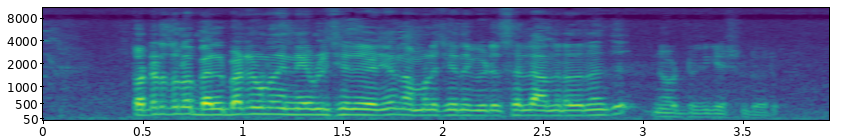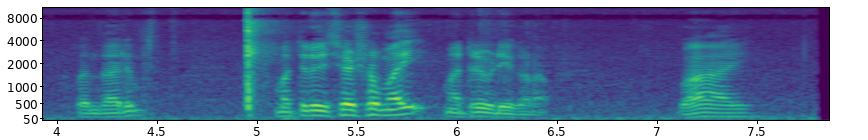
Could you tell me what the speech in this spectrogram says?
തൊട്ടടുത്തുള്ള ബെൽ ബട്ടൺ കൂടെ എനേബിൾ ചെയ്ത് കഴിഞ്ഞാൽ നമ്മൾ ചെയ്യുന്ന വീഡിയോസ് എല്ലാം അന്നേരം നിങ്ങൾക്ക് നോട്ടിഫിക്കേഷൻ വരും. അപ്പോൾ എന്തായാലും മറ്റൊരു വിശേഷമായി മറ്റൊരു വീഡിയോ കാണാം. ബൈ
